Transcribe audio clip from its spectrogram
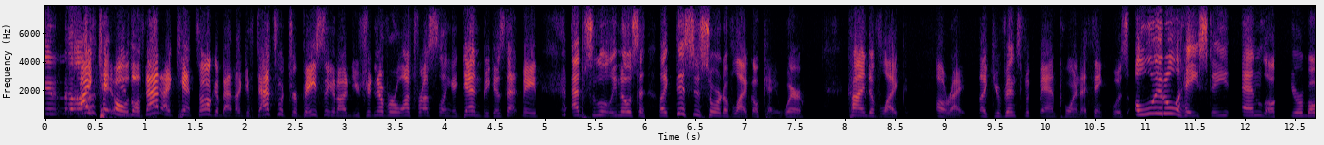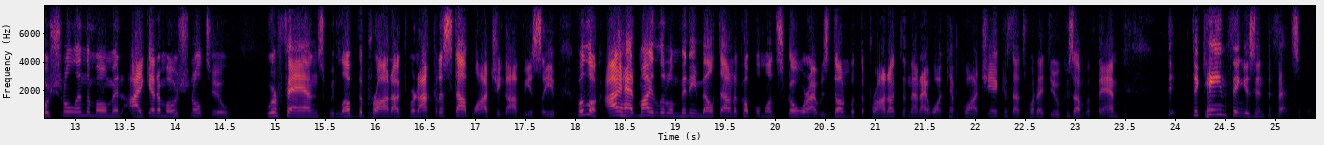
in uh, I can't. Oh, no, that I can't talk about. Like, if that's what you're basing it on, you should never watch wrestling again because that made absolutely no sense. Like, this is sort of like okay, where kind of like all right, like your Vince McMahon point, I think was a little hasty. And look, you're emotional in the moment. I get emotional too. We're fans. We love the product. We're not going to stop watching, obviously. But look, I had my little mini meltdown a couple months ago where I was done with the product, and then I kept watching it because that's what I do because I'm a fan. The, the Kane thing is indefensible,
